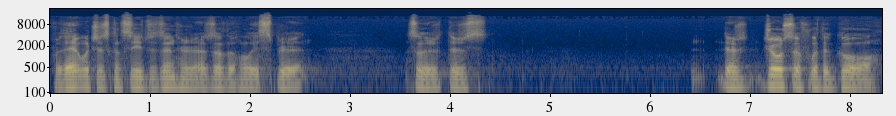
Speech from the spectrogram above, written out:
for that which is conceived is in her as of the Holy Spirit. So there's, there's Joseph with a goal.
